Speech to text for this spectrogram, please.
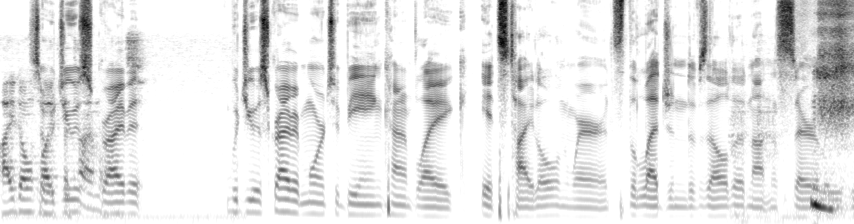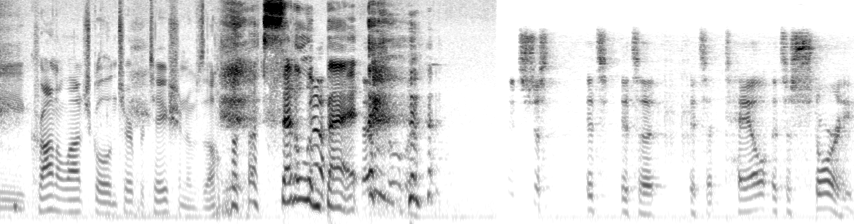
I don't So like would you the ascribe it would you ascribe it more to being kind of like its title and where it's the legend of Zelda, not necessarily the chronological interpretation of Zelda? Settle a Yeah, bet. absolutely. it's just it's it's a it's a tale, it's a story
